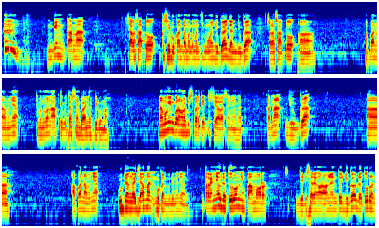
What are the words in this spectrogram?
Mungkin karena salah satu kesibukan teman-teman semua juga dan juga salah satu uh, apa namanya teman-teman aktivitasnya banyak di rumah. Nah mungkin kurang lebih seperti itu sih alasannya kan karena juga uh, apa namanya udah nggak zaman bukan udah nggak zaman. Trennya udah turun nih pamor jadi sharing online itu juga udah turun.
